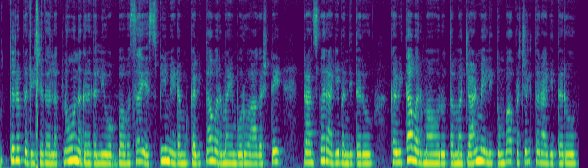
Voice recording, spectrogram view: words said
ಉತ್ತರ ಪ್ರದೇಶದ ಲಕ್ನೋ ನಗರದಲ್ಲಿ ಒಬ್ಬ ಹೊಸ S P madam Kavita Verma ಎಂಬುವರು ಆಗಷ್ಟೇ ಟ್ರಾನ್ಸ್ಫರ್ ಆಗಿ ಬಂದಿದ್ದರು. ಕವಿತಾ ವರ್ಮಾ ಅವರು ತಮ್ಮ ಜಾಣ್ಮೆಯಲ್ಲಿ ತುಂಬ ಪ್ರಚಲಿತರಾಗಿದ್ದರು.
